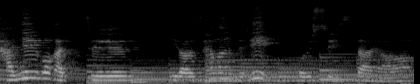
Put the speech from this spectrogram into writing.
다니엘과 같은 이런 상황들이 올 수 있어요.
